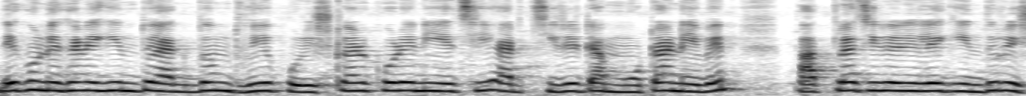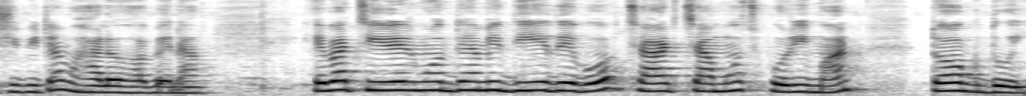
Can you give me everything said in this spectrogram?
দেখুন, এখানে কিন্তু একদম ধুয়ে পরিষ্কার করে নিয়েছি আর চিড়েটা মোটা নেবেন, পাতলা চিড়ে নিলে কিন্তু রেসিপিটা ভালো হবে না। এবার চিড়ের মধ্যে আমি দিয়ে দেব চার চামচ পরিমাণ টক দই।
